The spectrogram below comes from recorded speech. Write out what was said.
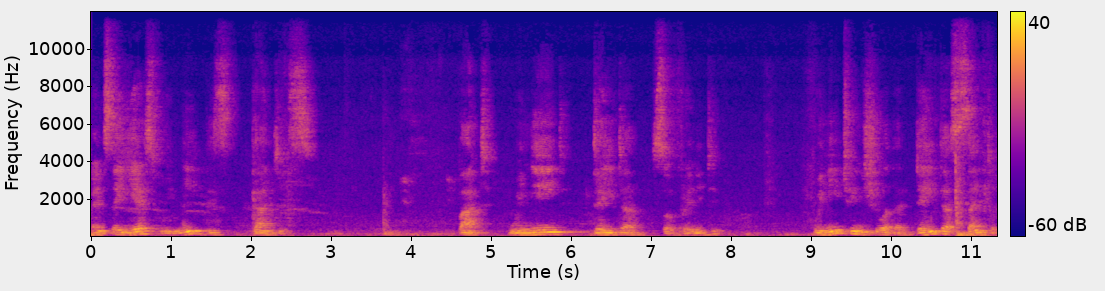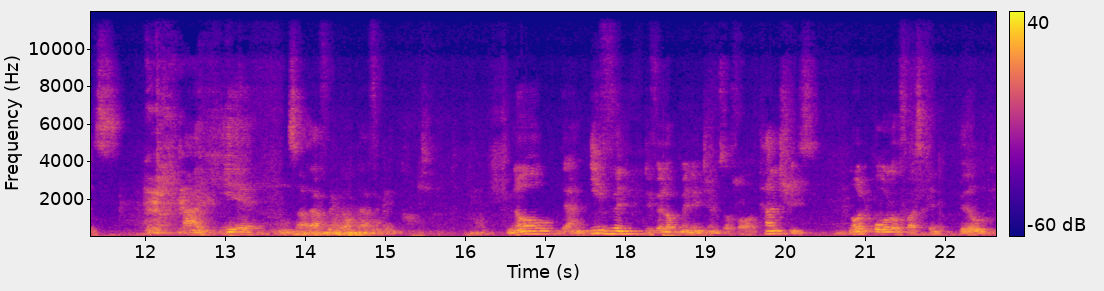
and say, yes, we need these gadgets, but we need data sovereignty. We need to ensure that data centers are here in South Africa on the African continent. No, the uneven development in terms of our countries, not all of us can build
